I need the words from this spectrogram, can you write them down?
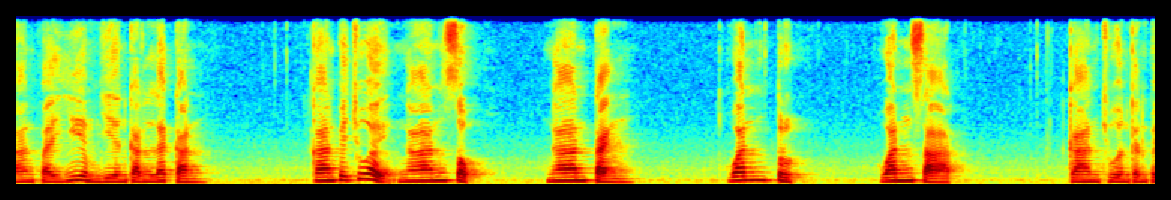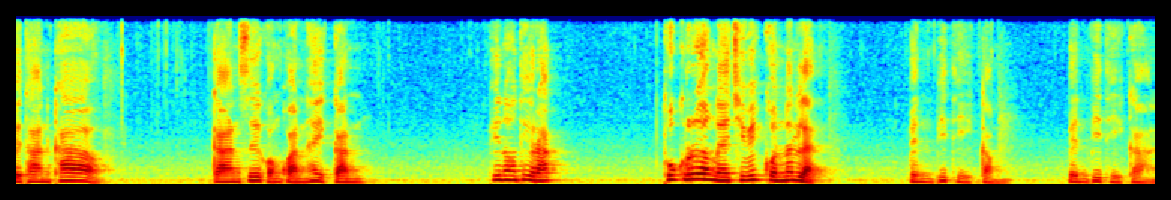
การไปเยี่ยมเยียนกันและกัน การไปช่วยงานศพ งานแต่ง วันตรุษ วันศาสตร์ การชวนกันไปทานข้าว การซื้อของขวัญให้กัน พี่น้องที่รัก ทุกเรื่องในชีวิตคนนั่นแหละ เป็นพิธีกรรม เป็นพิธีการ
